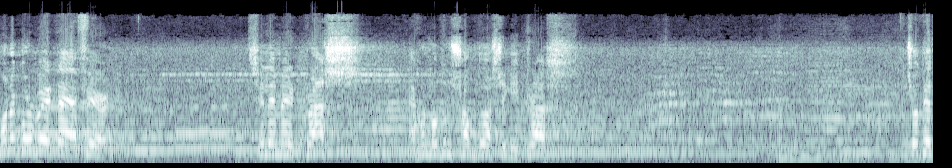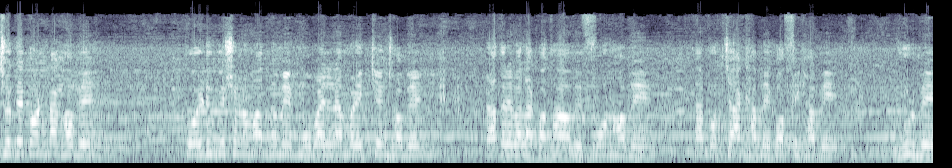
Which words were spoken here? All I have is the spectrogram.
মনে করবে এটা অ্যাফেয়ার ছেলে মেয়ের ক্রাশ এখন নতুন শব্দ আসে কি? ক্রাশ চোখে চোখে কন্ট্যাক্ট হবে। কো এডুকেশনের মাধ্যমে মোবাইল নাম্বার এক্সচেঞ্জ হবে, রাতের বেলা কথা হবে ফোন হবে, তারপর চা খাবে কফি খাবে, ঘুরবে,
